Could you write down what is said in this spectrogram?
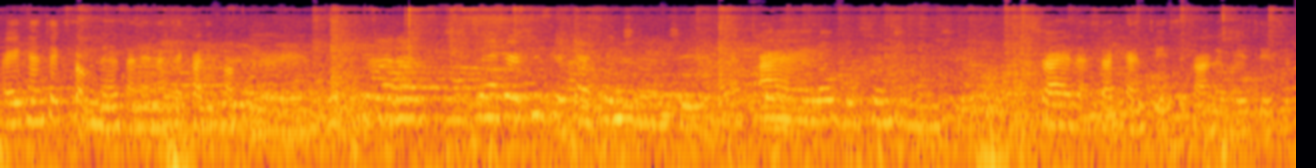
Or you can take something else and then I take cauliflower earrings. Strawberry or crunchy. I love the crunchy munchie. Try that so I can taste it. I never taste it.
